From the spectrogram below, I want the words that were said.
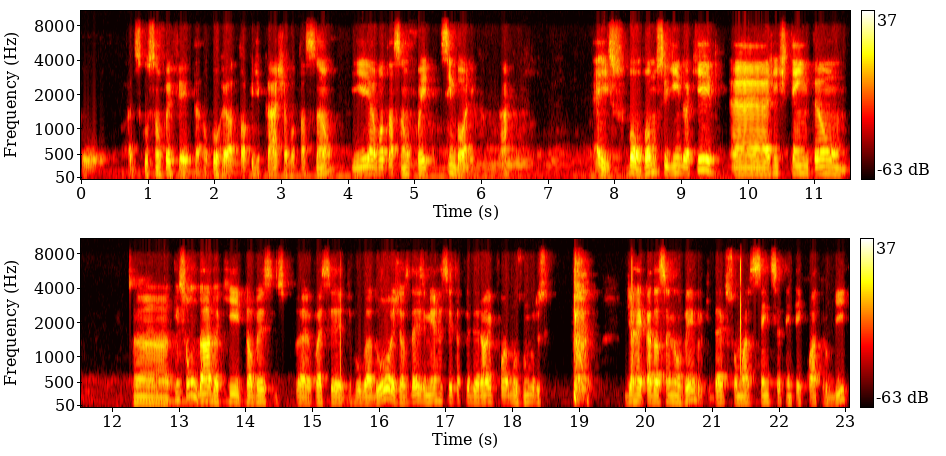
o, a discussão foi feita, ocorreu a toque de caixa, a votação, e a votação foi simbólica, tá? É isso. Bom, vamos seguindo aqui. É, a gente tem, então, uh, tem só um dado aqui, talvez é, vai ser divulgado hoje. Às 10h30, a Receita Federal informa os números de arrecadação em novembro, que deve somar 174 bi.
